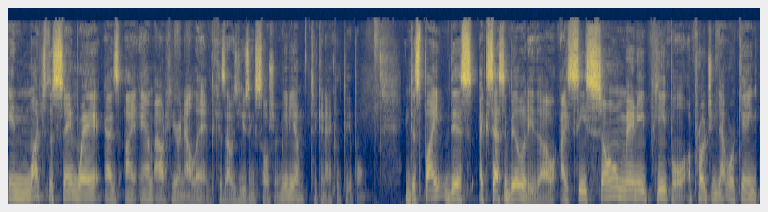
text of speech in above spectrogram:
in much the same way as I am out here in LA because I was using social media to connect with people. And despite this accessibility, though, I see so many people approaching networking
